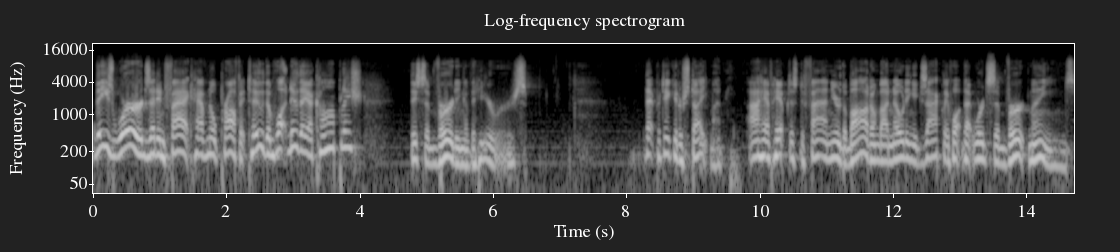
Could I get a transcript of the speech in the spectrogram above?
These words that in fact have no profit to them, what do they accomplish? The subverting of the hearers. That particular statement, I have helped us define near the bottom by noting exactly what that word subvert means.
